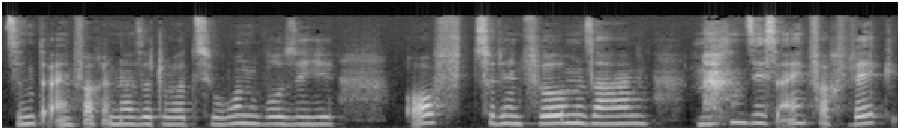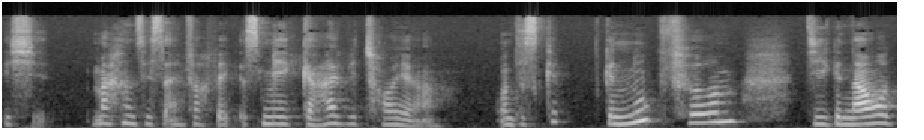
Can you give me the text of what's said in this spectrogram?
sind einfach in einer Situation, wo sie oft zu den Firmen sagen, machen Sie es einfach weg, ich machen Sie es einfach weg, ist mir egal wie teuer. Und es gibt genug Firmen, die genau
